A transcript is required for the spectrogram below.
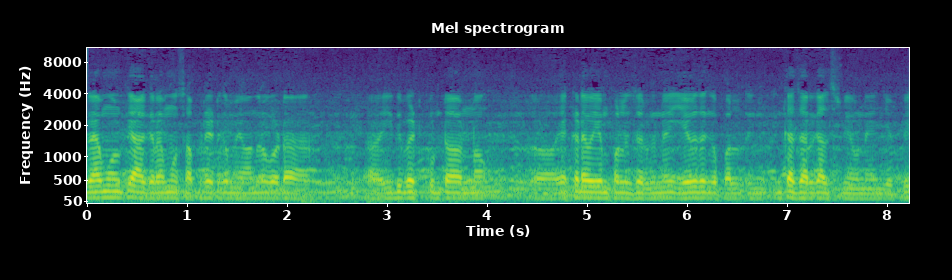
గ్రామంకి ఆ గ్రామం సపరేట్గా మేమందరం కూడా ఇది పెట్టుకుంటా ఉన్నాం. ఎక్కడ ఏం పనులు జరిగినాయి ఏ విధంగా పనులు ఇంకా జరగాల్సినవి ఉన్నాయని చెప్పి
